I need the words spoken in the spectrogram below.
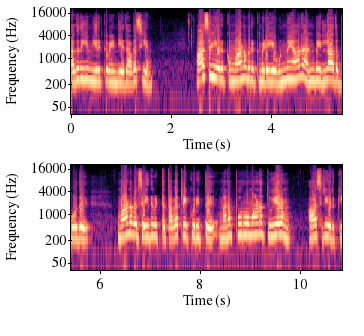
தகுதியும் இருக்க வேண்டியது அவசியம். ஆசிரியருக்கும் மாணவருக்கும் இடையே உண்மையான அன்பு இல்லாதபோது மாணவர் செய்துவிட்ட தவற்றை குறித்து மனப்பூர்வமான துயரம் ஆசிரியருக்கு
